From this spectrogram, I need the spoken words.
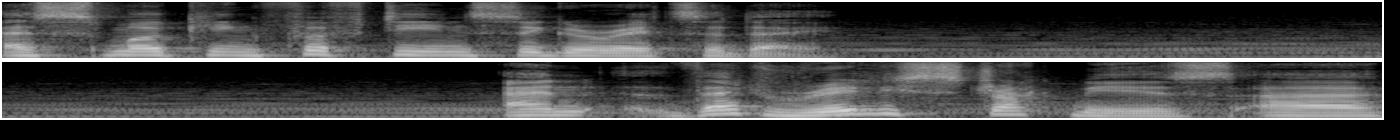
as smoking 15 cigarettes a day. And that really struck me as uh,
